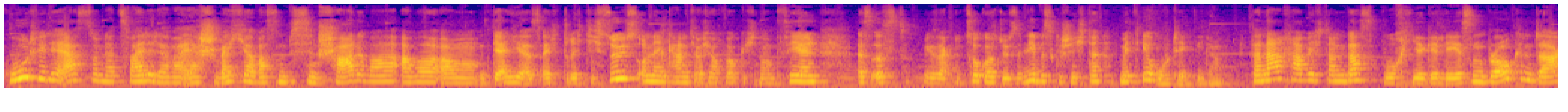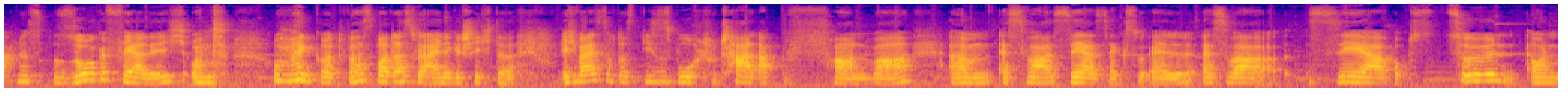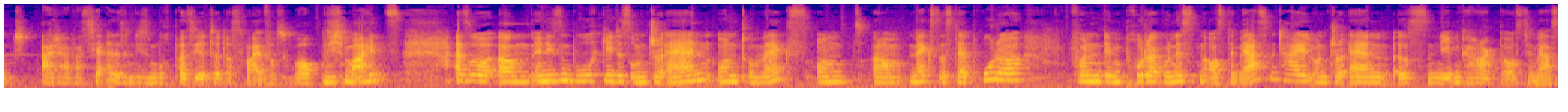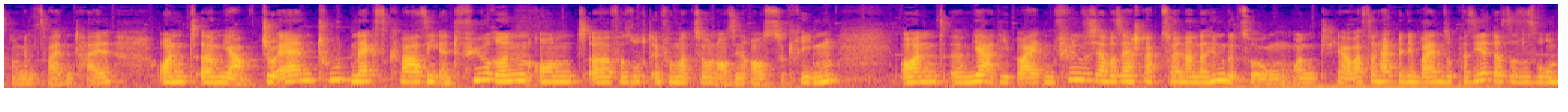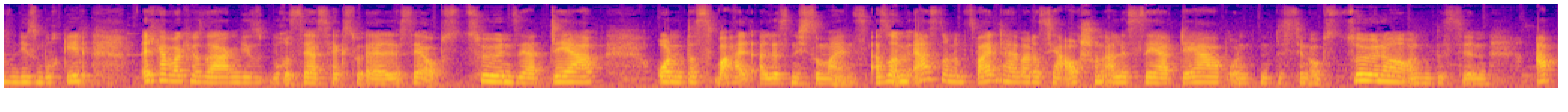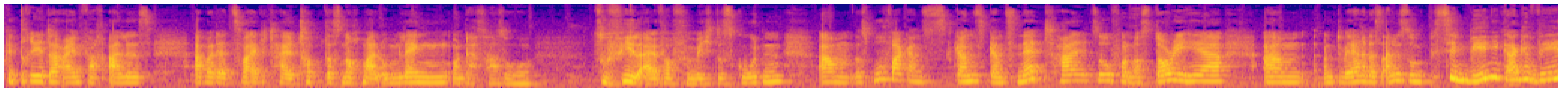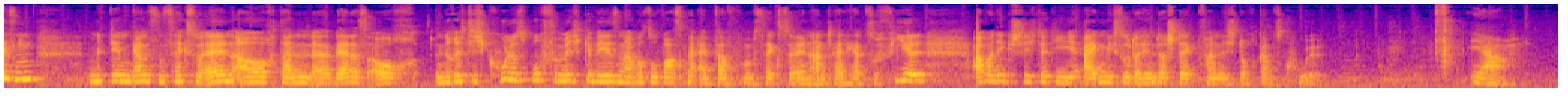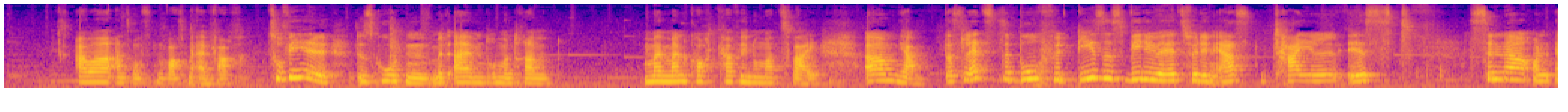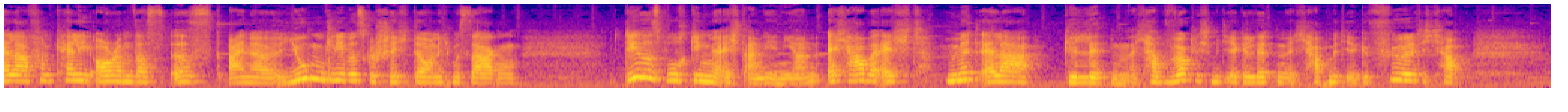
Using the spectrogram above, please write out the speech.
gut wie der erste und der zweite. Der war eher schwächer, was ein bisschen schade war. Aber ähm, der hier ist echt richtig süß und den kann ich euch auch wirklich nur empfehlen. Es ist, wie gesagt, eine zuckersüße Liebesgeschichte mit Erotik wieder. Danach habe ich dann das Buch hier gelesen. Broken Darkness, so gefährlich. Und oh mein Gott, was war das für eine Geschichte. Ich weiß doch, dass dieses Buch total abgefahren war. Ähm, es war sehr sexuell. Es war sehr obszön obszön und Alter, was hier alles in diesem Buch passierte, das war einfach so überhaupt nicht meins. Also ähm, in diesem Buch geht es um Joanne und um Max und ähm, Max ist der Bruder von dem Protagonisten aus dem ersten Teil und Joanne ist ein Nebencharakter aus dem ersten und dem zweiten Teil. Und ähm, ja, Joanne tut Max quasi entführen und äh, versucht Informationen aus ihm rauszukriegen. Und ähm, ja, die beiden fühlen sich aber sehr stark zueinander hingezogen. Und ja, was dann halt mit den beiden so passiert, das ist es, worum es in diesem Buch geht. Ich kann wirklich nur sagen, dieses Buch ist sehr sexuell, sehr obszön, sehr derb. Und das war halt alles nicht so meins. Also im ersten und im zweiten Teil war das ja auch schon alles sehr derb und ein bisschen obszöner und ein bisschen abgedrehter einfach alles. Aber der zweite Teil toppt das nochmal um Längen und das war so zu viel einfach für mich des Guten. Ähm, das Buch war ganz, ganz, ganz nett halt so von der Story her ähm, und wäre das alles so ein bisschen weniger gewesen, mit dem ganzen Sexuellen auch, dann äh, wäre das auch ein richtig cooles Buch für mich gewesen, aber so war es mir einfach vom sexuellen Anteil her zu viel. Aber die Geschichte, die eigentlich so dahinter steckt, fand ich doch ganz cool. Ja, aber ansonsten war es mir einfach zu viel des Guten mit allem drum und dran. Mein Mann kocht Kaffee Nummer 2. Ähm, ja, das letzte Buch für dieses Video jetzt, für den ersten Teil, ist Cinder und Ella von Kelly Oram. Das ist eine Jugendliebesgeschichte und ich muss sagen, dieses Buch ging mir echt an die Nieren. Ich habe echt mit Ella gelitten. Ich habe wirklich mit ihr gelitten. Ich habe mit ihr gefühlt. Ich habe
